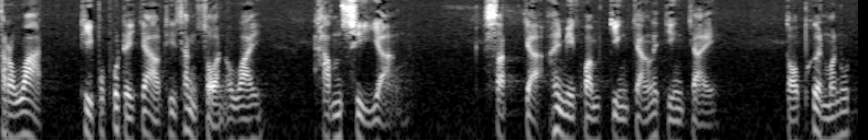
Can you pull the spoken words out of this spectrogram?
คราวาตที่พระพุทธเจ้าที่ท่านสอนเอาไว้ทำสี่อย่าง สัจจะให้มีความจริงจังและจริงใจ ต่อเพื่อนมนุษย์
